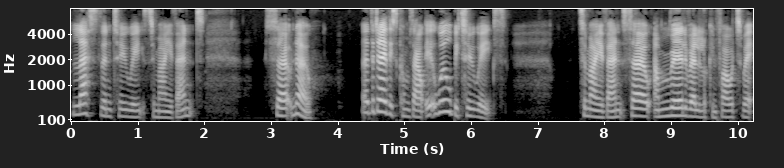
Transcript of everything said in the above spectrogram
less than two weeks to my event. So, no, at the day this comes out, it will be two weeks to my event. So I'm really, really looking forward to it.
